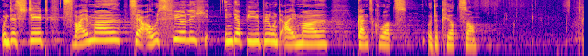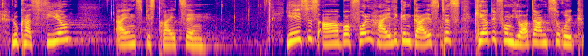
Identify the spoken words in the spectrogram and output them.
Und es steht zweimal sehr ausführlich in der Bibel und einmal ganz kurz oder kürzer. Lukas 4, 1 bis 13. Jesus aber, voll Heiligen Geistes, kehrte vom Jordan zurück,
